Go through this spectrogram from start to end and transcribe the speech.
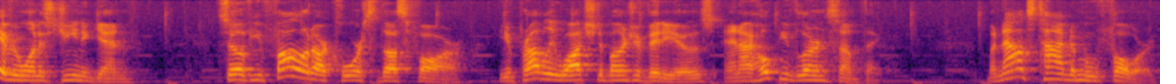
Hey everyone, it's Gene again. So if you've followed our course thus far, you've probably watched a bunch of videos and I hope you've learned something. But now it's time to move forward.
